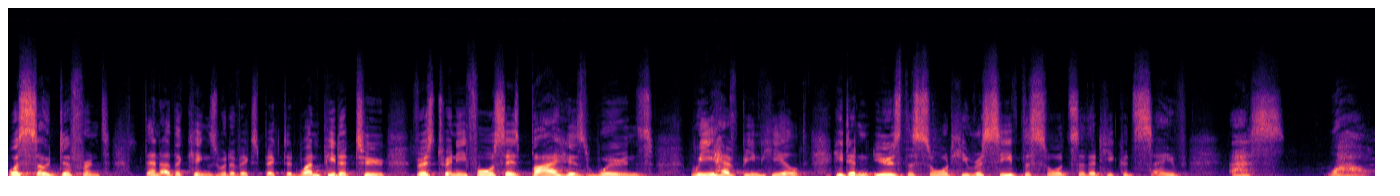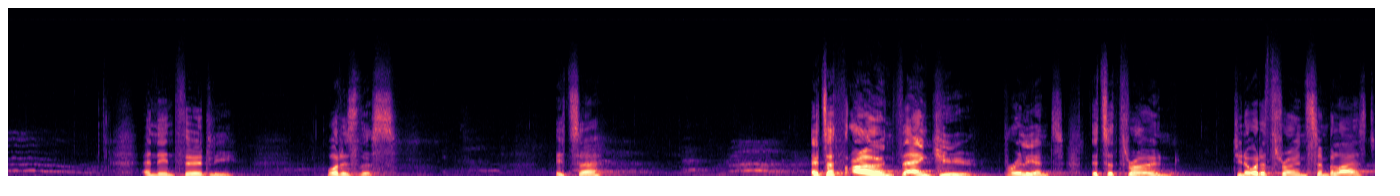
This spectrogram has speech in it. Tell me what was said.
was so different than other kings would have expected. 1 Peter 2, verse 24 says, By his wounds we have been healed. He didn't use the sword, he received the sword so that he could save us. Wow. And then, thirdly, what is this? It's a it's a throne. Thank you. Brilliant. It's a throne. Do you know what a throne symbolized?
